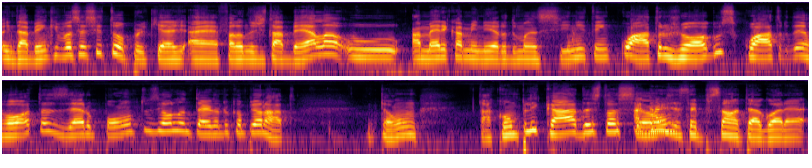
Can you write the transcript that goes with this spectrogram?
Ainda bem que você citou, porque é, falando de tabela, o América Mineiro do Mancini tem quatro jogos, quatro derrotas, zero pontos e é o lanterna do campeonato. Então, tá complicada a situação. A grande decepção até agora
